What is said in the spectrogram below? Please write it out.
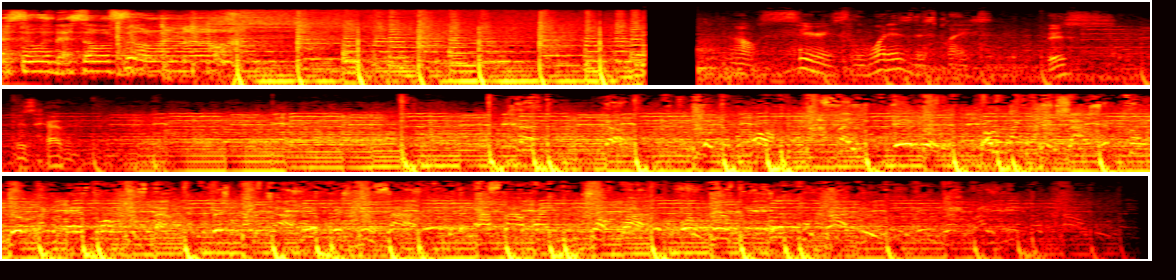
That's how, that's how I feel right now. No, seriously, what is this place? This is heaven.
